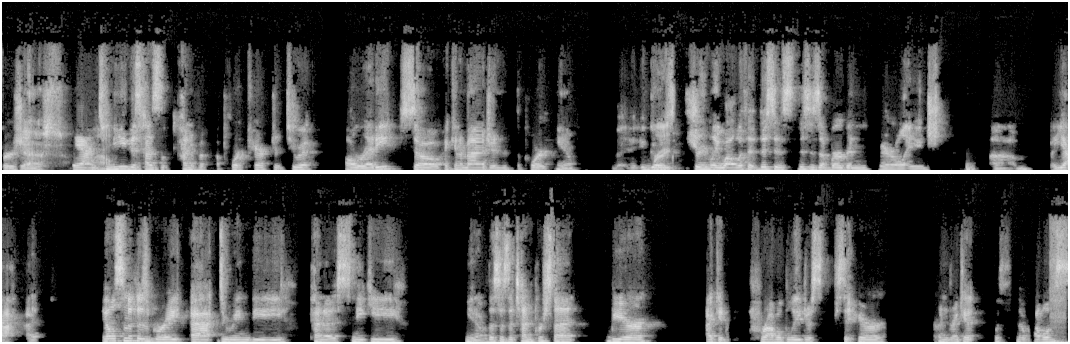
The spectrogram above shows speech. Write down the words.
version. Yes. And to me, this has kind of a, a port character to it already. So I can imagine the port, you know, it goes Right. extremely well with it. This is this is a bourbon barrel aged. Um, but yeah, I, AleSmith is great at doing the kind of sneaky. You know, this is a ten percent beer. I could probably just sit here and drink it with no problems.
